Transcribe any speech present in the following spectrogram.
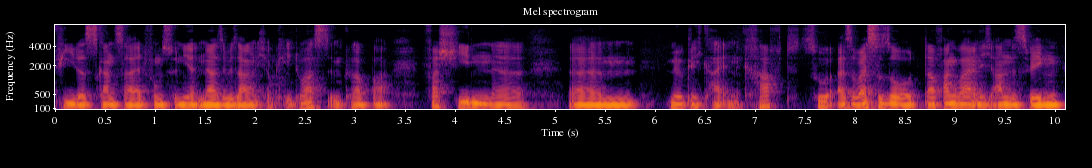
wie das Ganze halt funktioniert. Ne? Also wir sagen nicht, okay, du hast im Körper verschiedene ähm, Möglichkeiten, Kraft zu. Also weißt du so, da fangen wir halt nicht an. Deswegen,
